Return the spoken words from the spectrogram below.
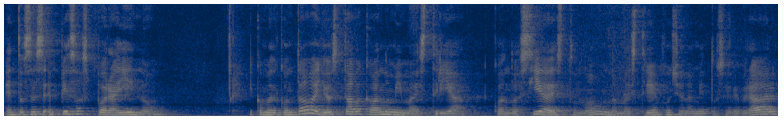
Entonces empiezas por ahí, ¿no? Y como te contaba, yo estaba acabando mi maestría cuando hacía esto, ¿no? Una maestría en funcionamiento cerebral,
